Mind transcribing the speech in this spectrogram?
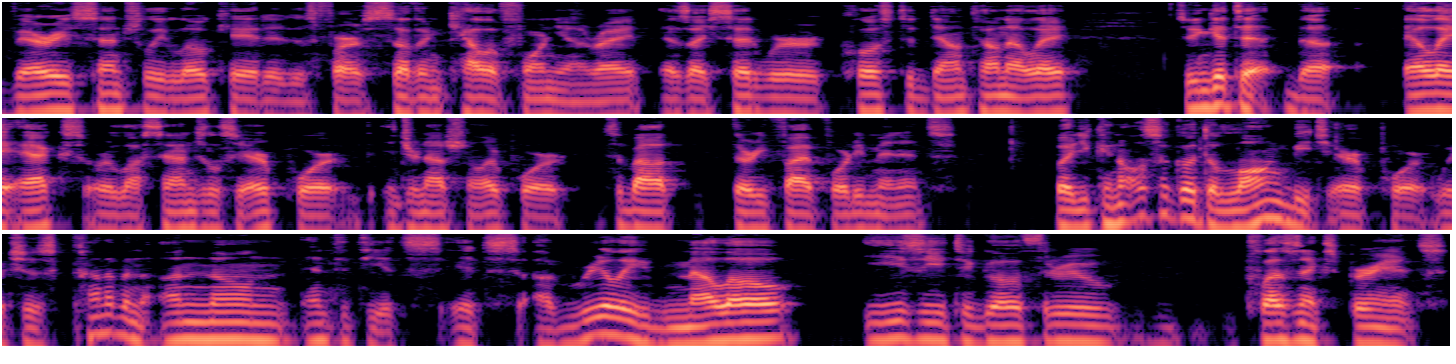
very centrally located as far as Southern California, right? As I said, we're close to downtown LA. So you can get to the LAX or Los Angeles Airport, International Airport. It's about 35, 40 minutes. But you can also go to Long Beach Airport, which is kind of an unknown entity. It's it's a really mellow, easy to go through, pleasant experience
